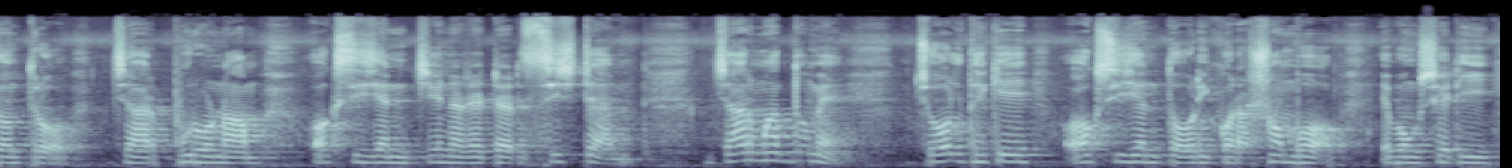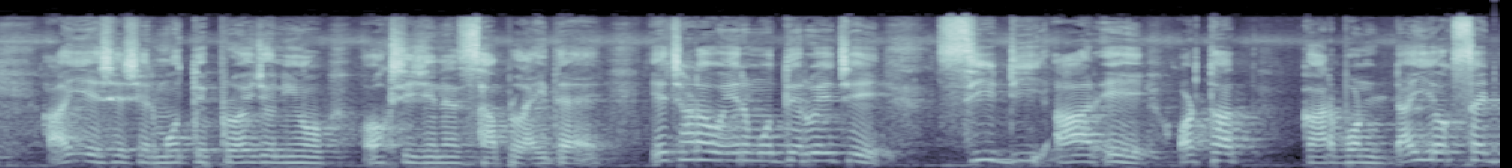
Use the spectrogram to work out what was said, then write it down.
যন্ত্র, যার পুরো নাম অক্সিজেন জেনারেটর সিস্টেম। যার মাধ্যমে জল থেকে অক্সিজেন তৈরি করা সম্ভব এবং সেটি আইএসএসের মধ্যে প্রয়োজনীয় অক্সিজেনের সাপ্লাই দেয়। এছাড়াও এর মধ্যে রয়েছে সিডিআরএ অর্থাৎ কার্বন ডাই অক্সাইড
